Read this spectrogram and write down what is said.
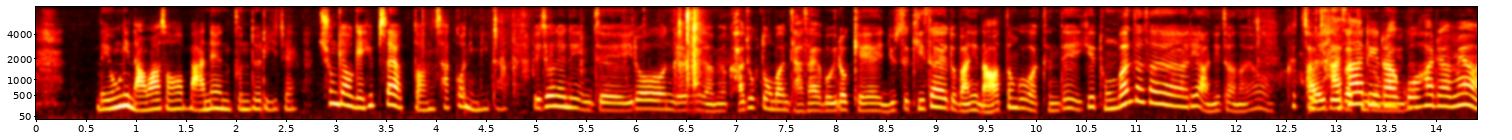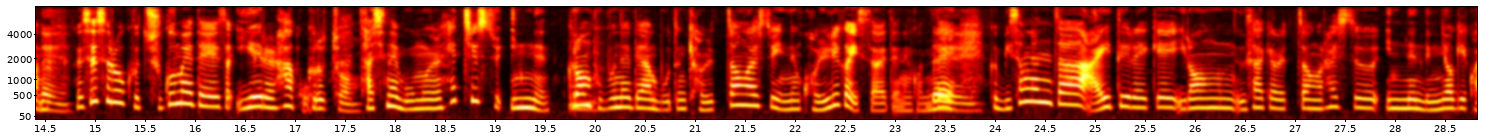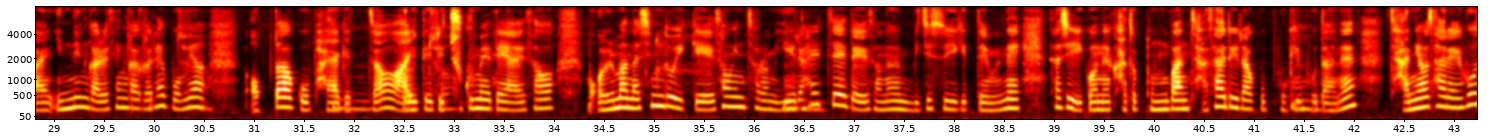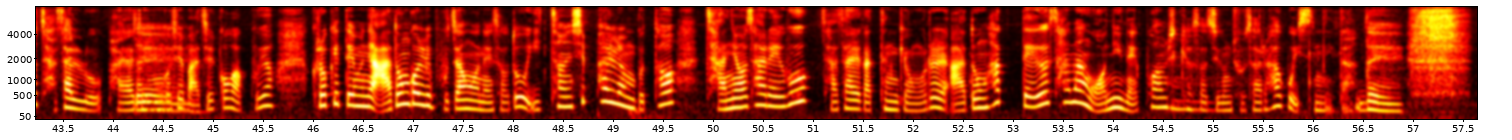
내용이 나와서 많은 분들이 이제 충격에 휩싸였던 사건입니다. 예전에는 이제 이런 내용이 나면 가족 동반 자살 뭐 이렇게 뉴스 기사에도 많이 나왔던 것 같은데 이게 동반 자살이 아니잖아요. 그렇죠. 자살이라고 하려면 네. 스스로 그 죽음에 대해서 이해를 하고 그렇죠. 자신의 몸을 해칠 수 있는 그런 음. 부분에 대한 모든 결정할 수 있는 권리가 있어야 되는 건데 네. 그 미성년자 아이들에게 이런 의사결정을 할 수 있는 능력이 과연 있는가를 생각을 그렇죠. 해보면 없다고 봐야겠죠. 음, 아이들이 그렇죠. 죽음에 대해서 뭐 얼마나 심도 있게 성인처럼 이해를 음. 할지에 대해서는 미지수이기 때문에 사실 이거는 가족 동반 자살이라고 보기보다는 음. 자녀 살해 후 자살로 봐야 되는 네. 것이 맞을 것 같고요. 그렇기 때문에 아동권리보장원에서도 2018년부터 자녀 살해 후 자살 같은 경우를 아동 학대의 사망 원인에 포함시켜서 음. 지금 조사를 하고 있습니다. 네.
